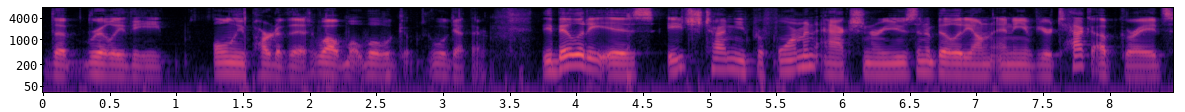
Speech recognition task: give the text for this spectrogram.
the really the only part of this. Well, we'll, we'll, we'll get there. The ability is each time you perform an action or use an ability on any of your tech upgrades,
